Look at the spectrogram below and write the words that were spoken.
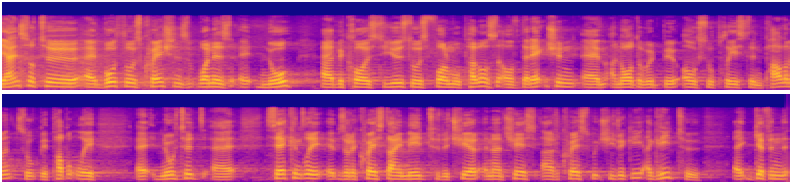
the answer to uh, both those questions, one is uh, no, uh, because to use those formal powers of direction, um, an order would be also placed in Parliament, so it would be publicly uh, noted. Uh, secondly, it was a request I made to the Chair and a, a request which he agreed to, uh, given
